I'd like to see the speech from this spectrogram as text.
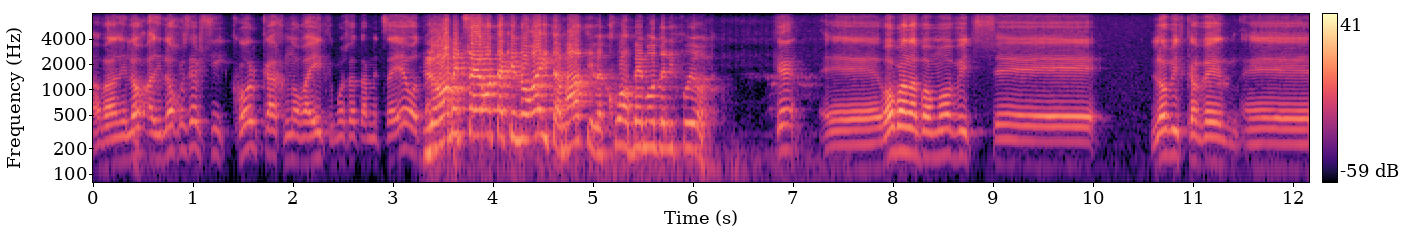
אבל אני לא, אני לא חושב שהיא כל כך נוראית כמו שאתה מצייר אותה. לא מצייר אותה כנוראית, אמרתי, לקחו הרבה מאוד אליפויות. כן, אה, רומן אברמוביץ' אה, לא מתכוון אה,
